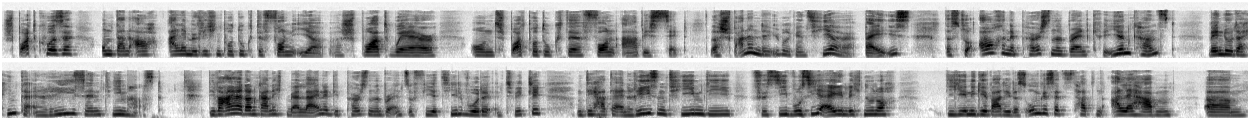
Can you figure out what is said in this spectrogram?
Sportkurse und dann auch alle möglichen Produkte von ihr, Sportwear und Sportprodukte von A bis Z. Das Spannende übrigens hierbei ist, dass du auch eine Personal Brand kreieren kannst, wenn du dahinter ein riesen Team hast. Die war ja dann gar nicht mehr alleine, die Personal Brand Sophia Thiel wurde entwickelt und die hatte ein riesen Team, die für sie, wo sie eigentlich nur noch diejenige war, die das umgesetzt hat und alle haben ähm,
